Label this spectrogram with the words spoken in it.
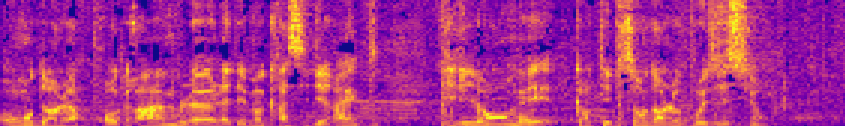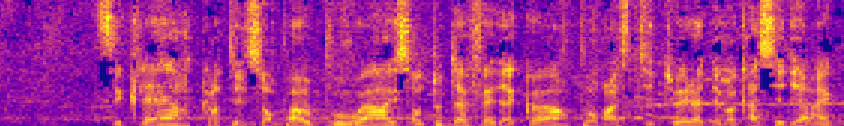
ont dans leur programme la démocratie directe. Ils l'ont, mais quand ils sont dans l'opposition. C'est clair, quand ils ne sont pas au pouvoir, ils sont tout à fait d'accord pour instituer la démocratie directe.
